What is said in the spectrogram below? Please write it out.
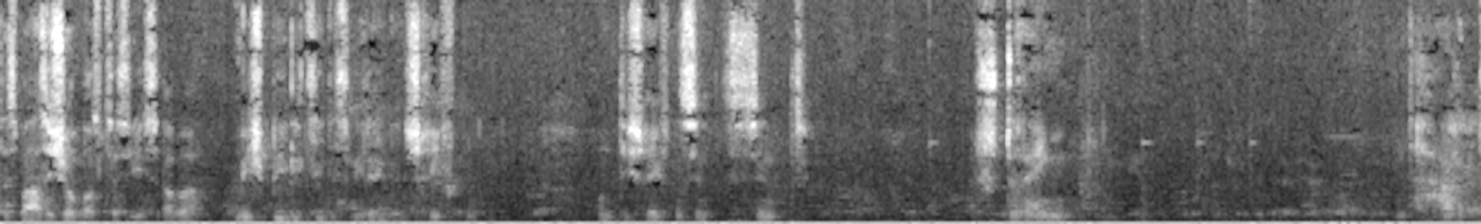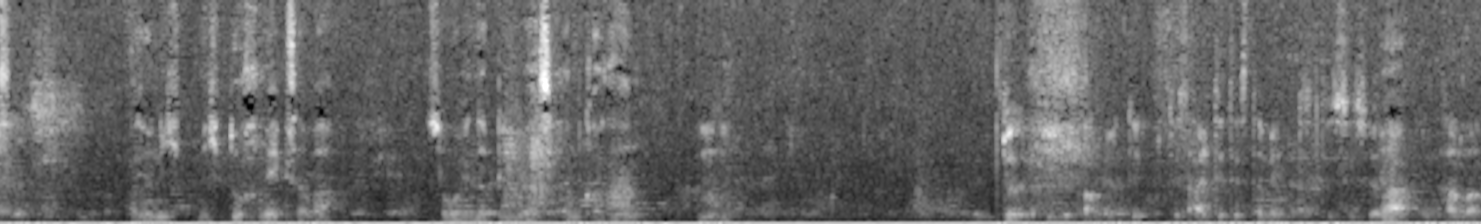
Das weiß ich schon, was das ist, aber wie spiegelt sich das wieder in den Schriften? Und die Schriften sind, sind streng und hart. Also nicht, nicht durchwegs, aber so in der Bibel als auch im Koran. Mhm. Ja, das Alte Testament, das ist ja, ja. ein Hammer.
